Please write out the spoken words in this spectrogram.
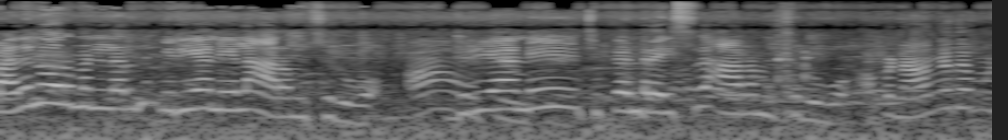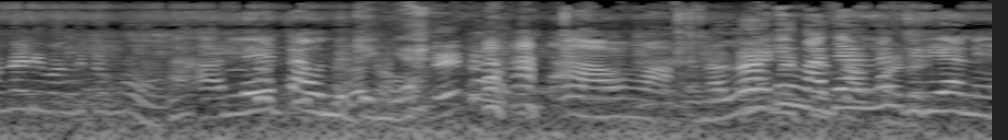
பதினோரு மணில இருந்து பிரியாணி எல்லாம் ஆரம்பிச்சிருவோம். ஆ, பிரியாணி சிக்கன் ரைஸ் ஆரம்பிச்சிருவோம். அப்ப நாங்க தான் முன்னாடி வந்துட்டோமோ? லேட்டா வந்துட்டீங்க. ஆமா. முன்னாடி மத்தியானம் பிரியாணி.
